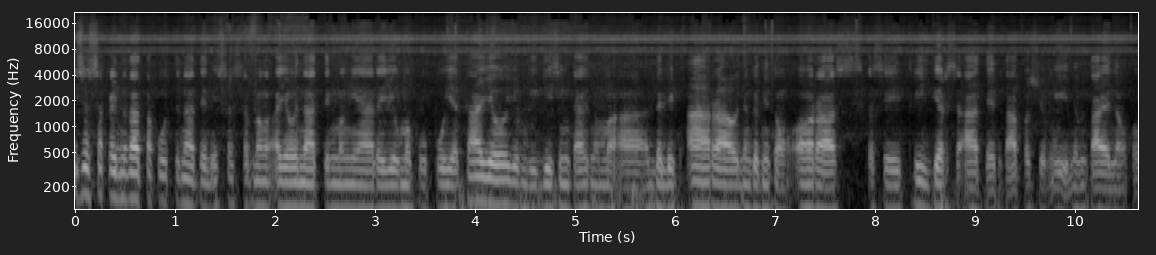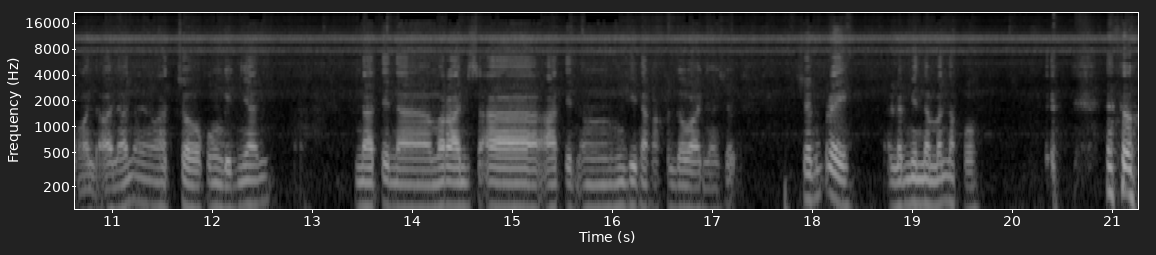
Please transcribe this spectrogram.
isa sa kinatatakutan natin, isa sa mga ayaw nating mangyari yung mapupuya tayo, yung gigising tayo ng madaling araw ng ganitong oras kasi trigger sa atin tapos yung iinom tayo ng kung ano-ano, ano, hot choco, ganyan natin na marami sa ah, atin ang hindi nakakagawa niya. So, Siyempre, alam niyo naman ako.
